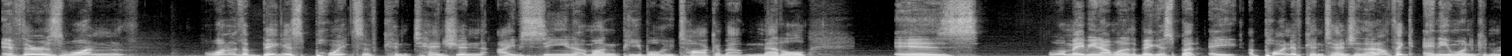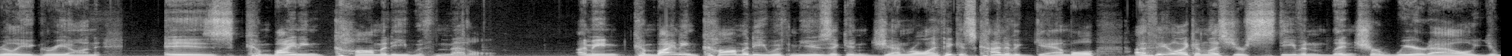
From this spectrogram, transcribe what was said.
if there is one. One of the biggest points of contention I've seen among people who talk about metal is, well, maybe not one of the biggest, but a, a point of contention that I don't think anyone can really agree on is combining comedy with metal. I mean, combining comedy with music in general, I think is kind of a gamble. I feel like unless you're Stephen Lynch or Weird Al, you're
